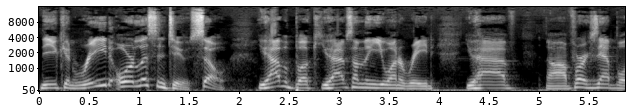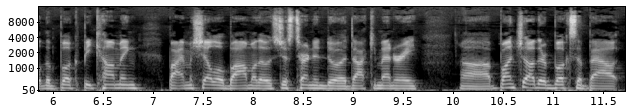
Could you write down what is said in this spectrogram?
that you can read or listen to. So you have a book, you have something you want to read, you have, uh, for example, the book Becoming by Michelle Obama that was just turned into a documentary, uh, a bunch of other books about.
